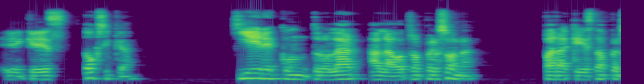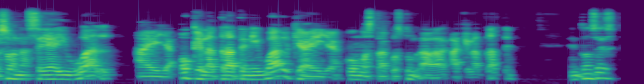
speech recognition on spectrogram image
eh, que es tóxica quiere controlar a la otra persona para que esta persona sea igual a ella o que la traten igual que a ella, como está acostumbrada a que la traten. Entonces,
